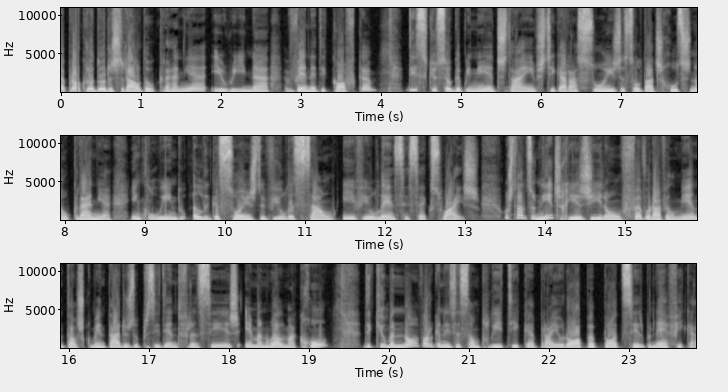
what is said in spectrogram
A Procuradora-Geral da Ucrânia, Irina Venedikovka, disse que o seu gabinete está a investigar ações de soldados russos na Ucrânia, incluindo alegações de violação e violência sexuais. Os Estados Unidos reagiram favoravelmente aos comentários do presidente francês Emmanuel Macron de que uma nova organização política para a Europa pode ser benéfica.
